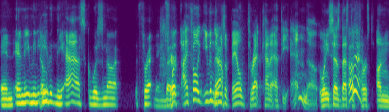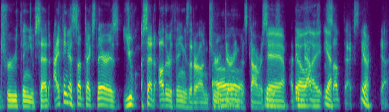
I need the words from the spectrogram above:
And and I mean, Nope. even the ask was not threatening, but But I felt like even there No. was a veiled threat kind of at the end, though, when he says that's Oh, the yeah. first untrue thing you've said. I think Yeah. the subtext there is you've said other things that are untrue during Oh. this conversation. Yeah, yeah. I think No, that was I- the yeah. subtext. You know, there.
